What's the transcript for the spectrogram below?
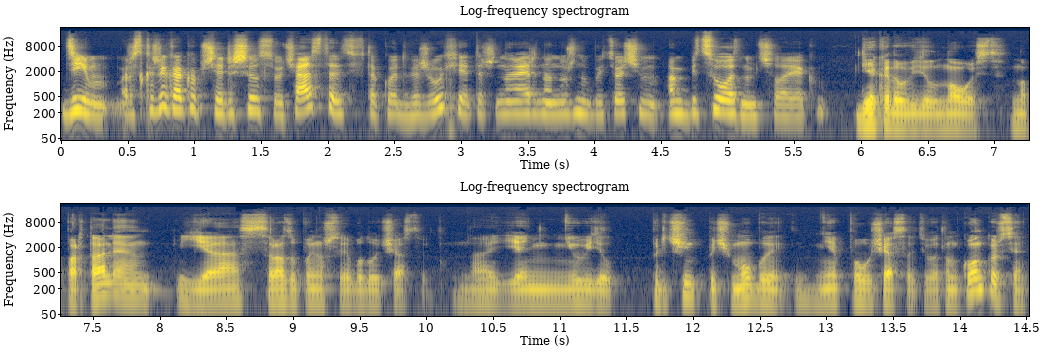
Дим, расскажи, как вообще решился участвовать в такой движухе? Это же, наверное, нужно быть очень амбициозным человеком. Я когда увидел новость на портале, я сразу понял, что я буду участвовать. Да, я не увидел причин, почему бы не поучаствовать в этом конкурсе.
